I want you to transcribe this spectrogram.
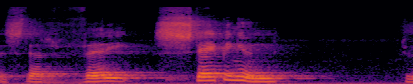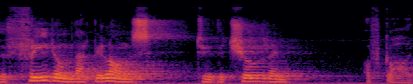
is their very stepping in to the freedom that belongs to the children of God.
